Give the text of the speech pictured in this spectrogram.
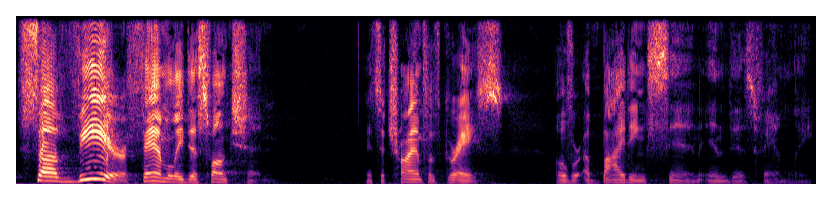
severe family dysfunction. It's a triumph of grace over abiding sin in this family.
